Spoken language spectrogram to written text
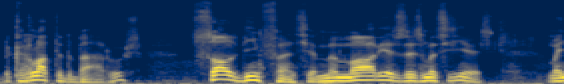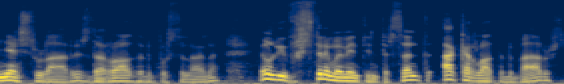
de Carlota de Barros, Sol de Infância, Memórias das Macias Manhãs Solares, da Rosa de Porcelana. É um livro extremamente interessante. Há Carlota de Barros,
